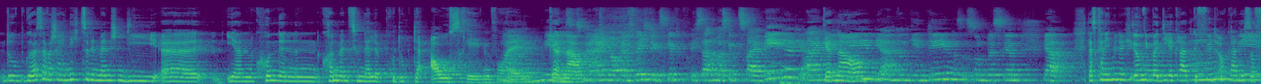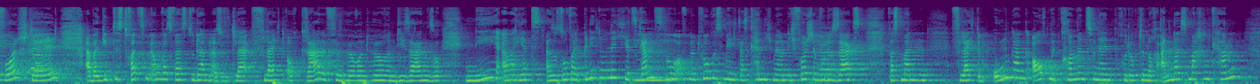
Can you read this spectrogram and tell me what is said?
du gehörst ja wahrscheinlich nicht zu den Menschen, die äh, ihren Kundinnen konventionelle Produkte ausreden wollen. Nein, nee, genau. Das ist mir eigentlich auch ganz wichtig. Es gibt, ich sage immer, es gibt zwei Wege. Die einen Genau. gehen die anderen den. Das ist so ein bisschen, ja. Das kann ich mir nämlich irgendwie bei dir gerade gefühlt auch gar nicht so vorstellen. Aber gibt es trotzdem irgendwas, was du dann, also vielleicht auch gerade für Hörer und Hörerinnen, die sagen so, nee, aber jetzt, also so weit bin ich noch nicht, jetzt ganz so auf Naturkosmetik, das kann ich mir noch nicht vorstellen, wo Ja. du sagst, was man vielleicht im Umgang auch mit konventionellen Produkten noch anders machen kann.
